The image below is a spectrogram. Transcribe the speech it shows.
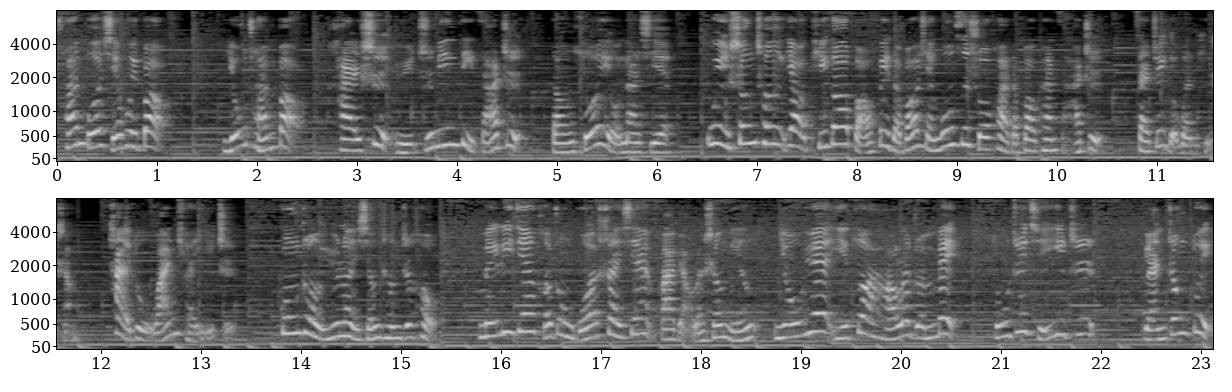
船舶协会报、游船报、海事与殖民地杂志等所有那些为声称要提高保费的保险公司说话的报刊杂志，在这个问题上态度完全一致。公众舆论形成之后，美利坚合众国率先发表了声明，纽约已做好了准备，组织起一支。远征队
